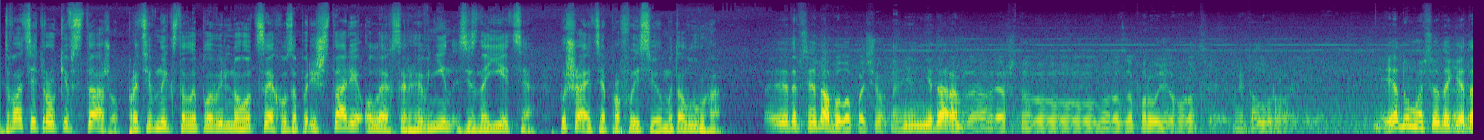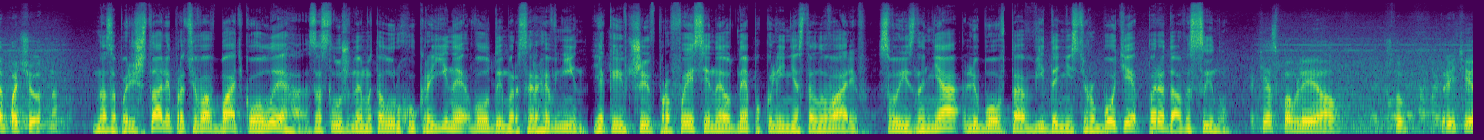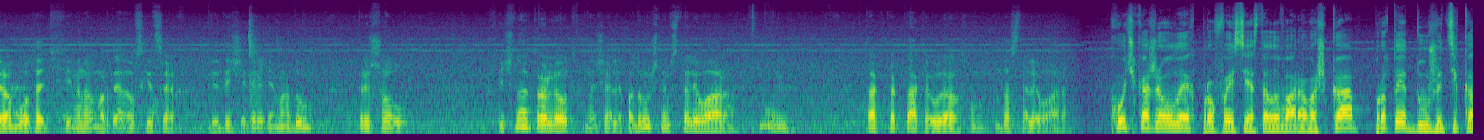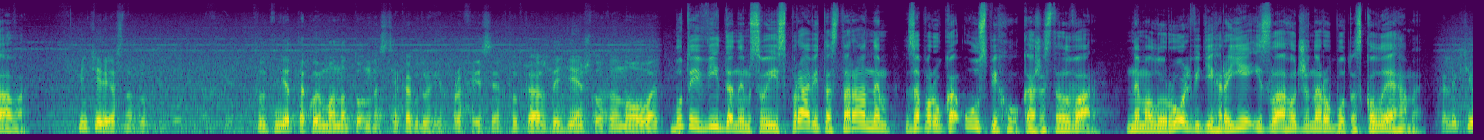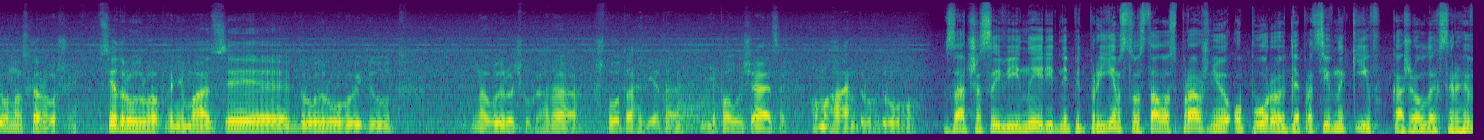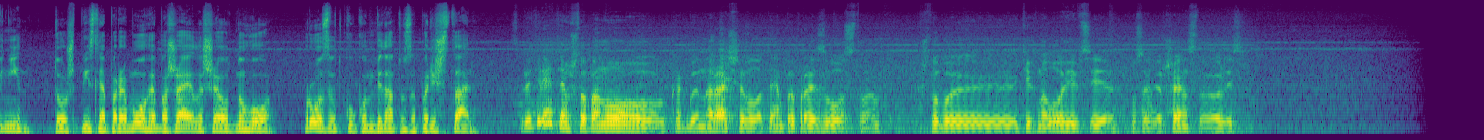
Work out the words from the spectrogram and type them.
20 років стажу. Працівник сталеплавильного цеху Запоріжсталі Олег Сергевнін зізнається, пишається професією металурга. Это всегда было почетно. Не- Недаром же говорят, что город Запорожье – город металлургов. Не, я думаю, все-таки это почетно. На Запоріжсталі працював батько Олега, заслужений металург України Володимир Сергевнін, який вчив професії не одне покоління сталеварів. Свої знання, любов та відданість роботі передав і сину. Отец повлиял, чтобы прийти работать именно в Мартеновский цех. В 2003 году пришел в печной пролет, вначале подручным столевара, ну и так, так, так, и вырос до столевара. Хоч каже Олег, професія сталевара важка, проте дуже цікава. Интересно тут. Тут нет такой монотонности, как в других профессиях. Тут каждый день что-то новое. Бути відданим своїй справі та старанним запорука успіху, каже сталевар. Немалу роль відіграє і злагоджена робота з колегами. Коллектив у нас хороший. Все друг друга понимают, все друг к другу идут на выручку, когда что-то где-то не получается. Помогаем друг другу. За часи війни рідне підприємство стало справжньою опорою для працівників, каже Олег Сергевнін. Тож після перемоги бажає лише одного розвитку комбінату Запоріжсталь. С предприятием, чтобы оно как бы наращивало темпы производства, чтобы технологии все усовершенствовались.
